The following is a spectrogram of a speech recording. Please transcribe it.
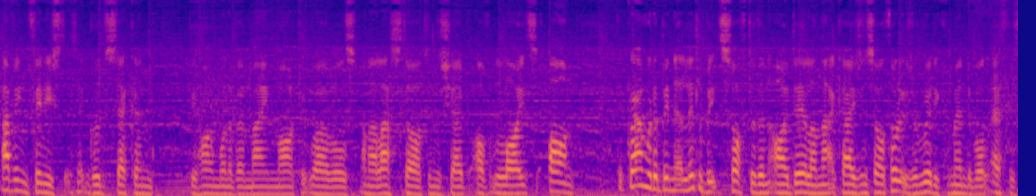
having finished a good second behind one of her main market rivals on her last start in the shape of Lights On. The ground would have been a little bit softer than ideal on that occasion, so I thought it was a really commendable effort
